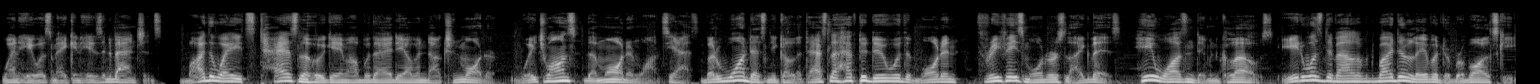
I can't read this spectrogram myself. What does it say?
when he was making his inventions? By the way, it's Tesla who came up with the idea of induction motor. Which ones? The modern ones, yes. But what does Nikola Tesla have to do with the modern three-phase motors like this? He wasn't even close. It was developed by Dolivo Dobrovolsky,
